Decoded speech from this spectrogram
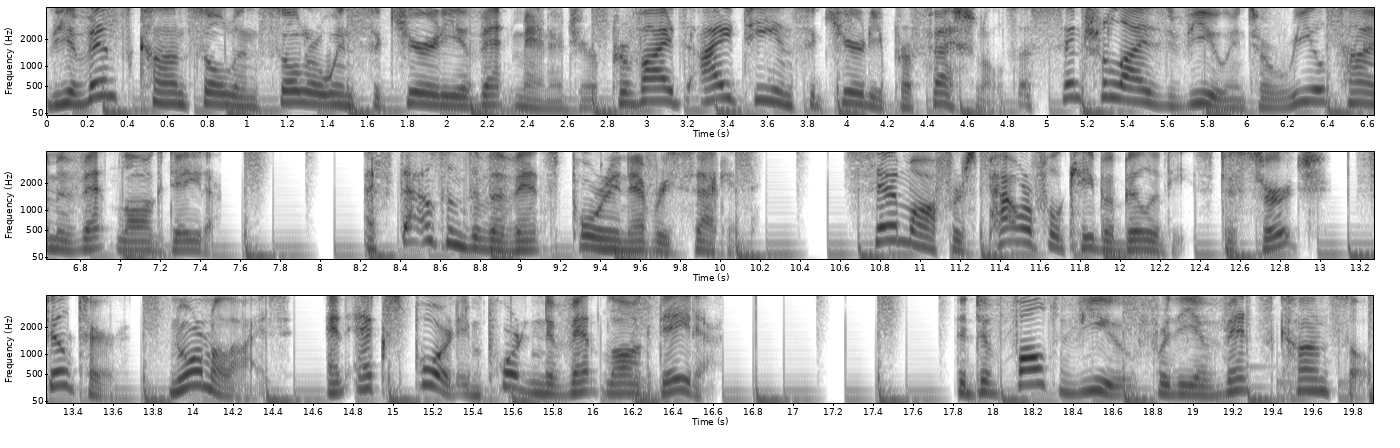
The Events Console in SolarWinds Security Event Manager provides IT and security professionals a centralized view into real-time event log data. As thousands of events pour in every second, SEM offers powerful capabilities to search, filter, normalize, and export important event log data. The default view for the Events Console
